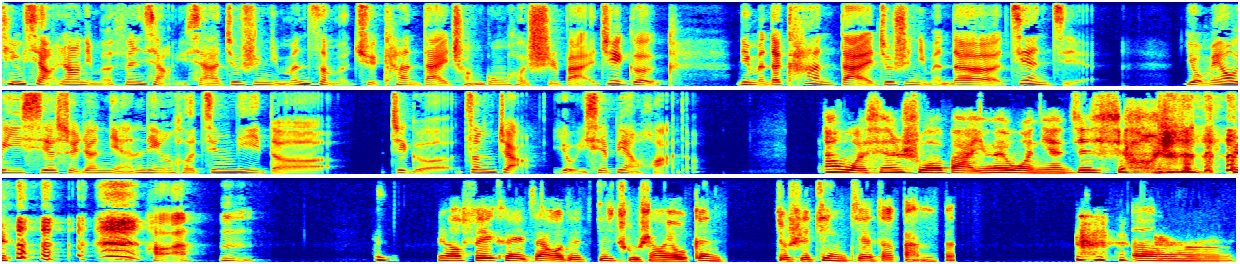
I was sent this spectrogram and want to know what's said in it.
挺想让你们分享一下，就是你们怎么去看待成功和失败。这个你们的看待，就是你们的见解，有没有一些随着年龄和经历的这个增长有一些变化的？那我先说吧，因为我年纪小一点。好啊，嗯，让飞可以在我的基础上有更就是进阶的版本。嗯，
